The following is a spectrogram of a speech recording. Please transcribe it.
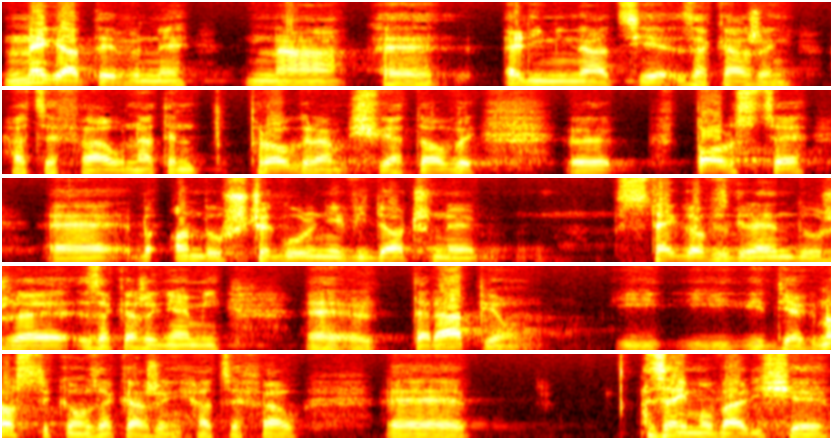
negatywny na e, eliminację zakażeń HCV, na ten program światowy. E, w Polsce on był szczególnie widoczny z tego względu, że zakażeniami, terapią i, i diagnostyką zakażeń HCV zajmowali się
